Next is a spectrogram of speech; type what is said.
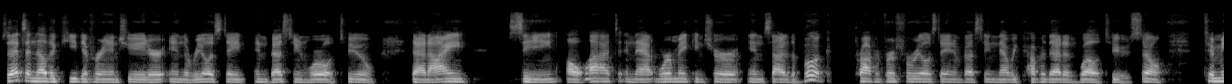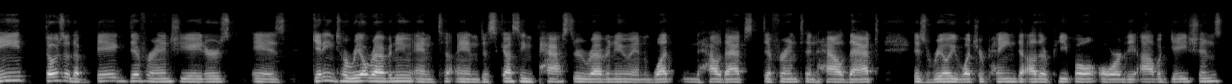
So that's another key differentiator in the real estate investing world, too, that I see a lot and that we're making sure inside of the book profit first for real estate investing that we cover that as well too. So to me those are the big differentiators is getting to real revenue and to, and discussing pass through revenue and what how that's different and how that is really what you're paying to other people or the obligations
